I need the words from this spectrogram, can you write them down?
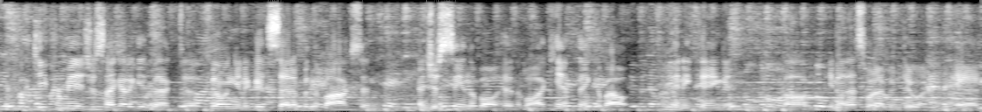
the key for me is just I got to get back to feeling in a good setup in the box and and just seeing the ball, hitting the ball. I can't think about anything, and um, you know that's what I've been doing. And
